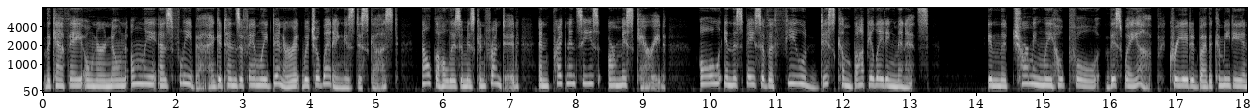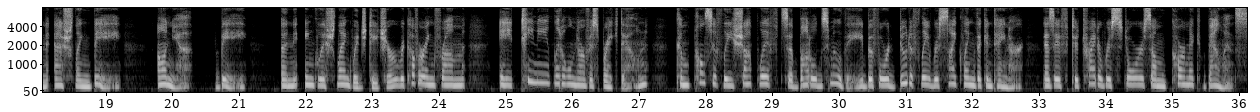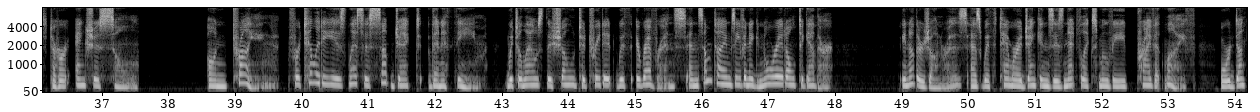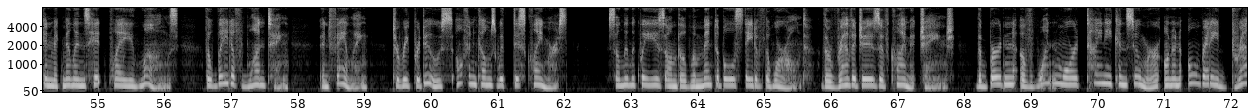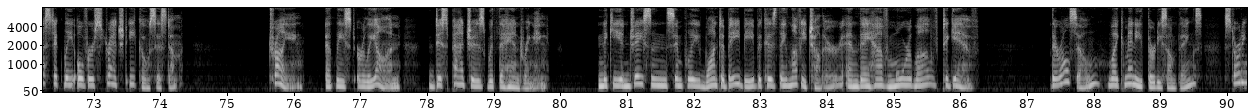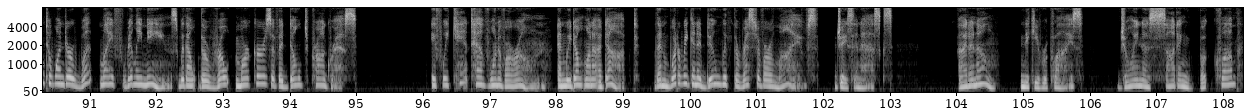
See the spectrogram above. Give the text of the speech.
The cafe owner, known only as Fleabag, attends a family dinner at which a wedding is discussed, alcoholism is confronted, and pregnancies are miscarried, all in the space of a few discombobulating minutes. In the charmingly hopeful This Way Up, created by the comedian Aisling Bea., Áine, Bea, an English language teacher recovering from a teeny little nervous breakdown, compulsively shoplifts a bottled smoothie before dutifully recycling the container, as if to try to restore some karmic balance to her anxious soul. On trying, fertility is less a subject than a theme, which allows the show to treat it with irreverence and sometimes even ignore it altogether. In other genres, as with Tamara Jenkins's Netflix movie Private Life, or Duncan Macmillan's hit play Lungs, the weight of wanting and failing to reproduce often comes with disclaimers. Soliloquies on the lamentable state of the world, the ravages of climate change, the burden of one more tiny consumer on an already drastically overstretched ecosystem. Trying, at least early on, dispatches with the hand wringing. Nikki and Jason simply want a baby because they love each other and they have more love to give. They're also, like many 30 somethings, starting to wonder what life really means without the rote markers of adult progress. If we can't have one of our own and we don't want to adopt, then what are we going to do with the rest of our lives? Jason asks. I don't know, Nikki replies. Join a sodding book club?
